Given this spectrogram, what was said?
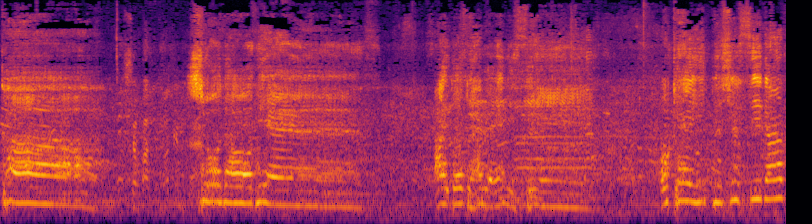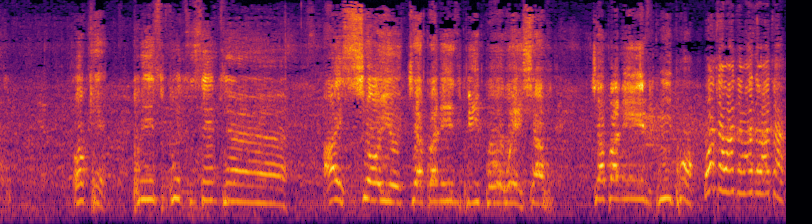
card. Show the audience. I don't have anything. Okay, did you see that? Okay, please put the center. I show you Japanese people way shuffle. Japanese people. Wata wata wata wata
